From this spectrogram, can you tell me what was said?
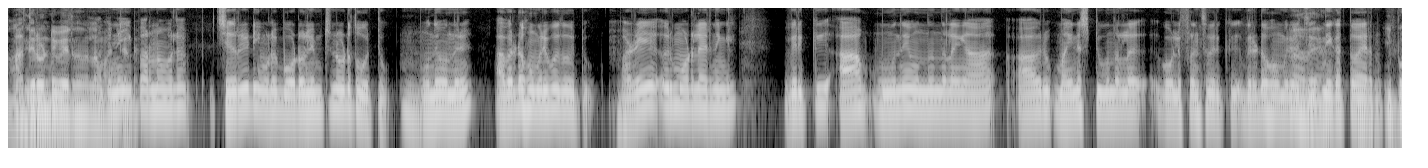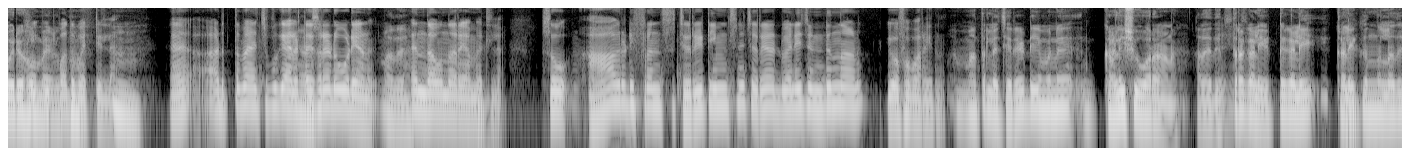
ആദ്യ റൗണ്ട് വരുന്നുള്ള പിന്നെ ഈ പറഞ്ഞ പോലെ ചെറിയ ടീമുകൾ ബോർഡോ ലിമിറ്റിനോട് തോറ്റു. മൂന്നേ ഒന്നിന് അവരുടെ ഹോമിൽ പോയി തോറ്റു. പഴയ ഒരു മോഡലായിരുന്നെങ്കിൽ ഇവർക്ക് ആ മൂന്നേ ഒന്ന് എന്നുള്ള ആ ആ ഒരു മൈനസ് ടു എന്നുള്ള ഗോൾ ഡിഫറൻസ് ഇവർക്ക് ഇവരുടെ ഹോമിൽ വെച്ച് നികത്തുമായിരുന്നു. ഇപ്പൊ അത് പറ്റില്ല. അടുത്ത മാച്ച് ഇപ്പോൾ ഗാലറ്റൈസറുടെ കൂടെയാണ്. എന്താവും അറിയാൻ പറ്റില്ല. സോ ആ ഒരു ഡിഫറൻസ് ചെറിയ ടീംസിന് ചെറിയ അഡ്വാന്റേജ് ഉണ്ടെന്നാണ് യോഫ പറയുന്നത്. മാത്രമല്ല ചെറിയ ടീമിന് കളി ഷുവറാണ് അതായത് ഇത്ര കളി എട്ട് കളി കളിക്കുന്നുള്ളത്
